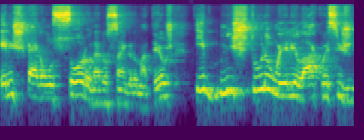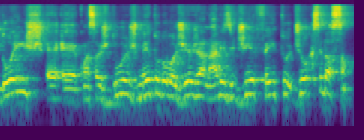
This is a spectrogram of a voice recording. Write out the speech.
eles pegam o soro né, do sangue do Mateus e misturam ele lá com esses dois, é, é, com essas duas metodologias de análise de efeito de oxidação.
